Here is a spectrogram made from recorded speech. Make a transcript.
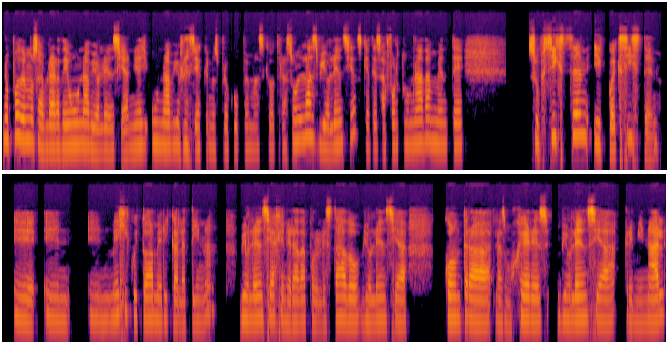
No podemos hablar de una violencia, ni hay una violencia que nos preocupe más que otra. Son las violencias que desafortunadamente subsisten y coexisten eh, en, en México y toda América Latina. Violencia generada por el Estado, violencia contra las mujeres, violencia criminal,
